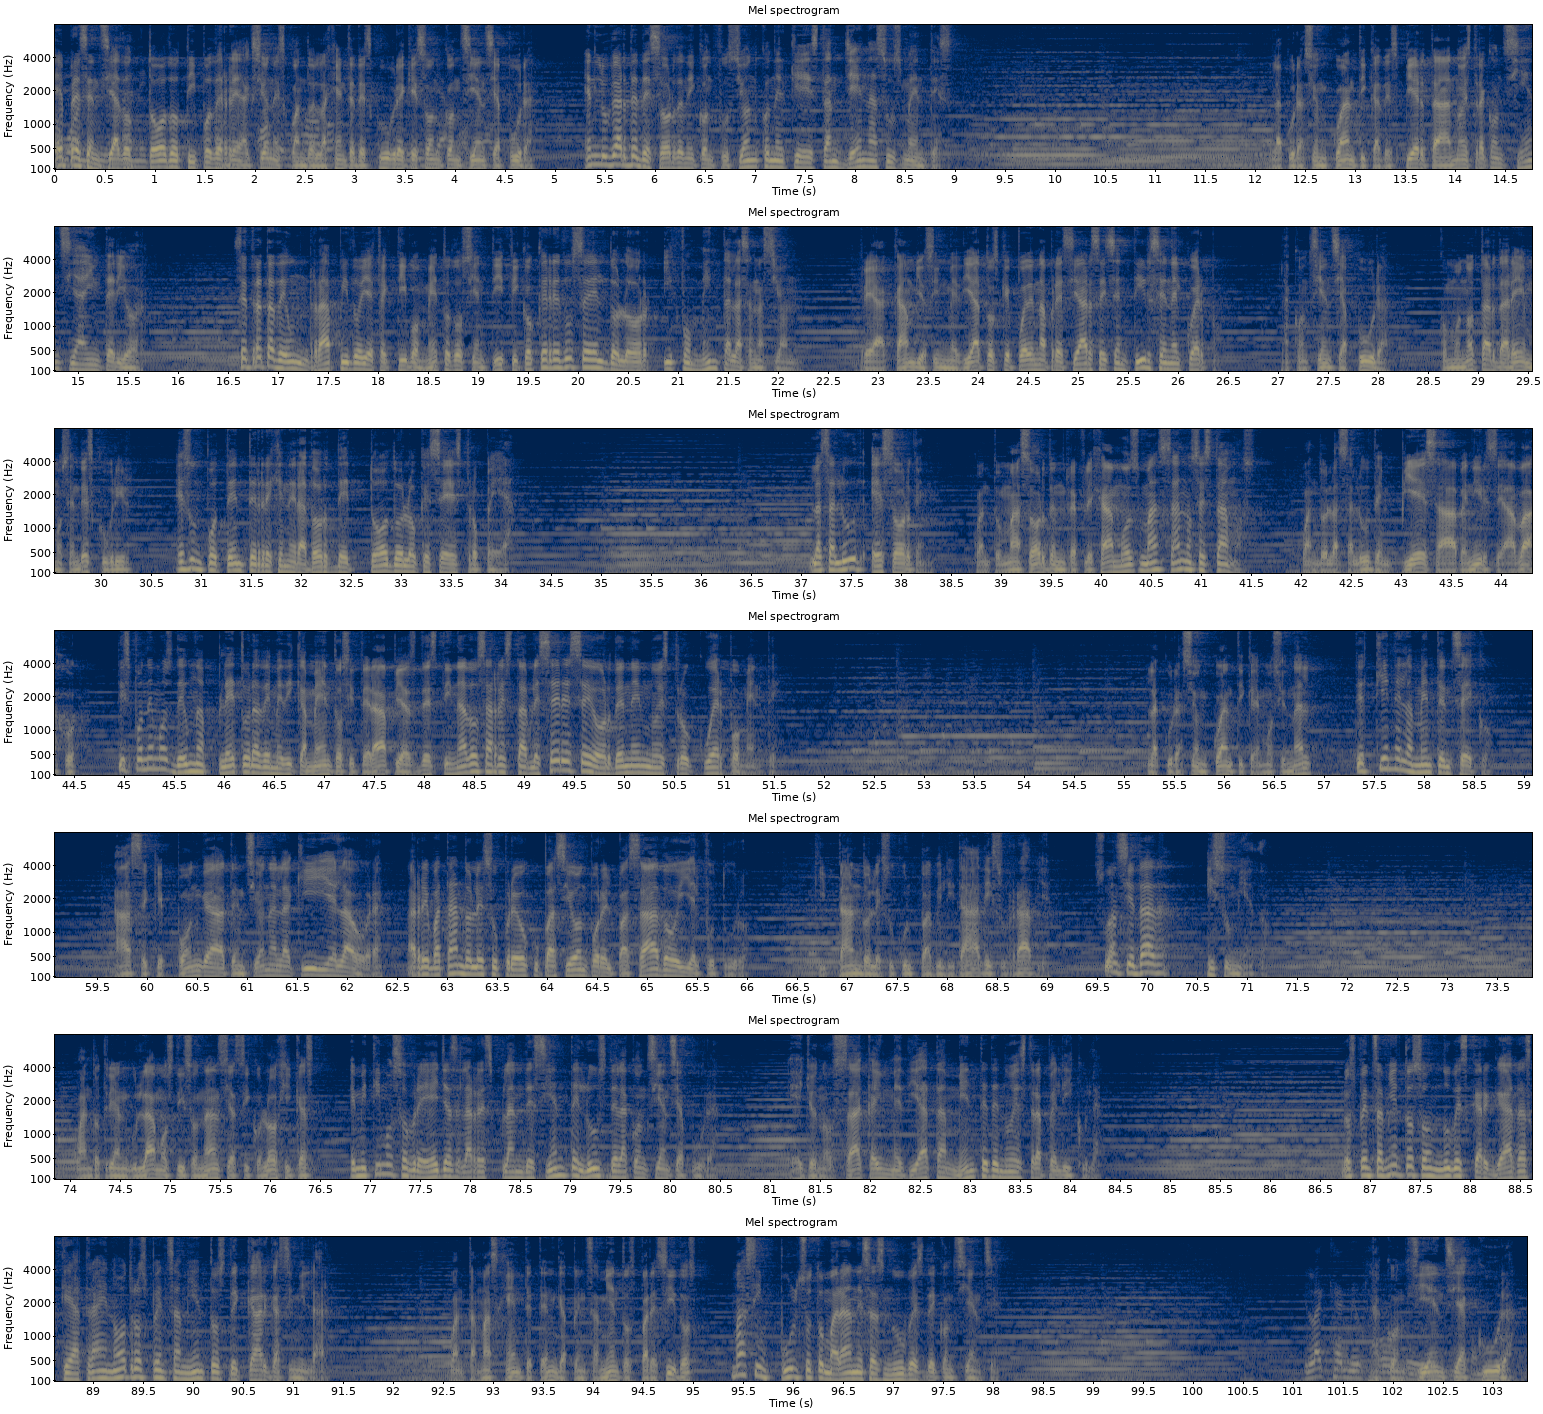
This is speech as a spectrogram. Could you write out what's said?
He presenciado todo tipo de reacciones cuando la gente descubre que son conciencia pura, en lugar de desorden y confusión con el que están llenas sus mentes. La curación cuántica despierta a nuestra conciencia interior. Se trata de un rápido y efectivo método científico que reduce el dolor y fomenta la sanación. Crea cambios inmediatos que pueden apreciarse y sentirse en el cuerpo. La conciencia pura, como no tardaremos en descubrir, es un potente regenerador de todo lo que se estropea. La salud es orden. Cuanto más orden reflejamos, más sanos estamos. Cuando la salud empieza a venirse abajo, disponemos de una plétora de medicamentos y terapias destinados a restablecer ese orden en nuestro cuerpo-mente. La curación cuántica emocional detiene la mente en seco. Hace que ponga atención al aquí y el ahora, arrebatándole su preocupación por el pasado y el futuro, quitándole su culpabilidad y su rabia, su ansiedad y su miedo. Cuando triangulamos disonancias psicológicas, emitimos sobre ellas la resplandeciente luz de la conciencia pura. Ello nos saca inmediatamente de nuestra película. Los pensamientos son nubes cargadas que atraen otros pensamientos de carga similar. Cuanta más gente tenga pensamientos parecidos, más impulso tomarán esas nubes de conciencia. La conciencia cura.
